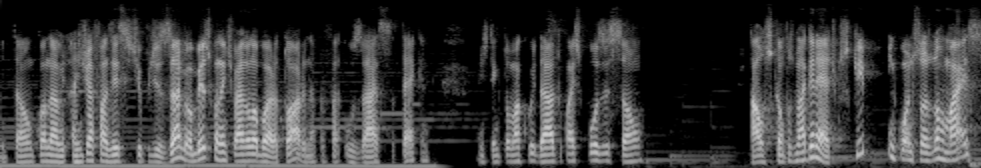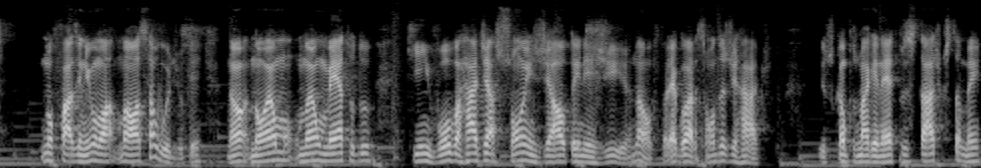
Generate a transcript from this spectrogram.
Então, quando a gente vai fazer esse tipo de exame, ou mesmo quando a gente vai no laboratório né, para usar essa técnica, a gente tem que tomar cuidado com a exposição aos campos magnéticos, que em condições normais não fazem nenhuma mal à saúde, ok? Não, não, é um, não é um método que envolva radiações de alta energia. Não, falei agora, são ondas de rádio. E os campos magnéticos estáticos também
